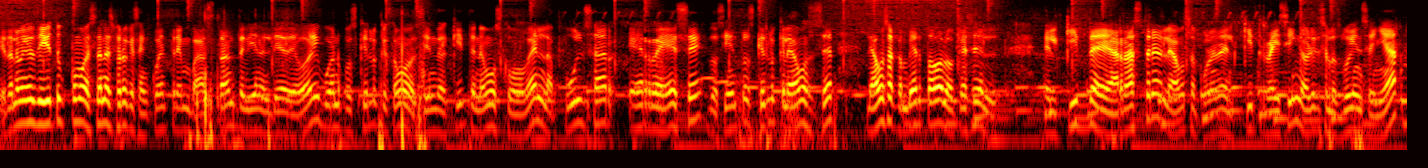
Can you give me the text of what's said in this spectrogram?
¿Qué tal amigos de YouTube? ¿Cómo están? Espero que se encuentren bastante bien el día de hoy. Bueno, pues ¿qué es lo que estamos haciendo aquí? Tenemos como ven la Pulsar RS200. ¿Qué es lo que le vamos a hacer? Le vamos a cambiar todo lo que es el, el kit de arrastre. Le vamos a poner el kit Racing. Ahorita se los voy a enseñar.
